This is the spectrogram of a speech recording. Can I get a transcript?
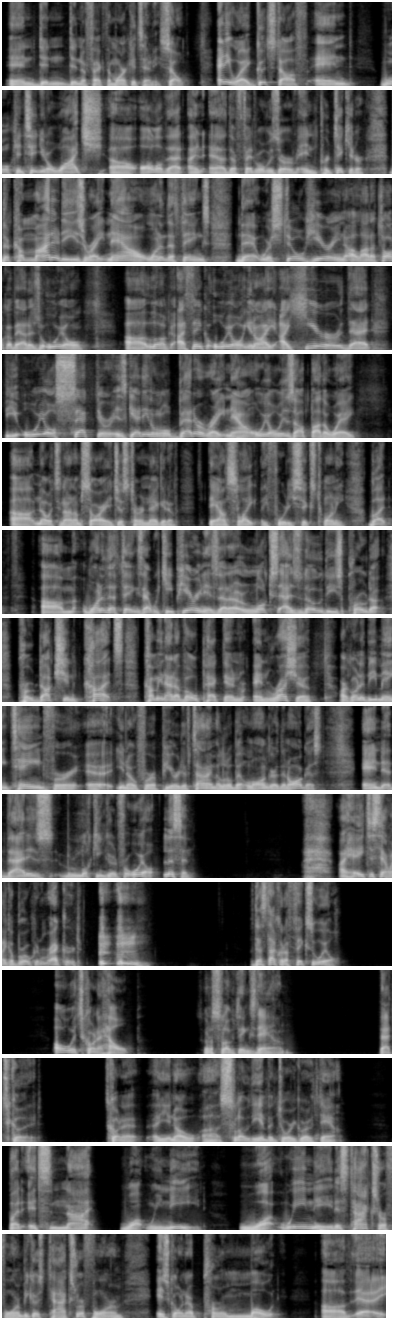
and didn't didn't affect the markets any. So anyway, good stuff, and we'll continue to watch uh, all of that, and uh, the Federal Reserve in particular. The commodities right now, one of the things that we're still hearing a lot of talk about is oil uh, look, I think oil, you know, I, I hear that the oil sector is getting a little better right now. Oil is up, by the way. Uh, no, it's not. I'm sorry. It just turned negative, down slightly, 46.20. But um, one of the things that we keep hearing is that it looks as though these produ- production cuts coming out of OPEC and, and Russia are going to be maintained for uh, you know for a period of time, a little bit longer than August, and that is looking good for oil. Listen, I hate to sound like a broken record, but that's not going to fix oil. Oh, it's going to help. It's going to slow things down. That's good it's going to, uh, you know, uh, slow the inventory growth down. But it's not what we need. What we need is tax reform because tax reform is going to promote uh,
